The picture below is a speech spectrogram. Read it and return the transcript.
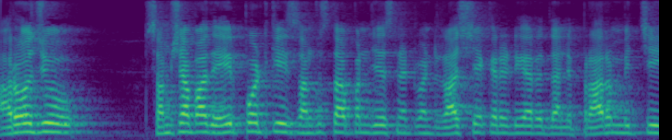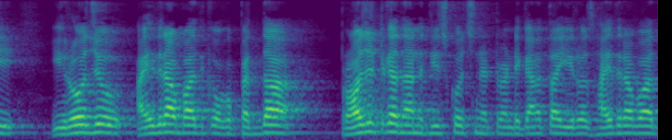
ఆ రోజు శంషాబాద్ ఎయిర్పోర్ట్కి శంకుస్థాపన చేసినటువంటి రాజశేఖర రెడ్డి గారు దాన్ని ప్రారంభించి ఈరోజు హైదరాబాద్కి ఒక పెద్ద ప్రాజెక్ట్గా దాన్ని తీసుకొచ్చినటువంటి ఘనత ఈరోజు హైదరాబాద్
